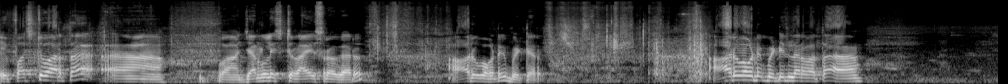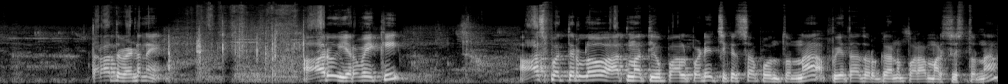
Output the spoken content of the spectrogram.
ఈ ఫస్ట్ వార్త జర్నలిస్ట్ రాజేశ్వరరావు గారు ఆరు ఒకటికి పెట్టారు. ఆరు ఒకటి పెట్టిన తర్వాత తర్వాత వెంటనే ఆరు ఇరవైకి ఆసుపత్రిలో ఆత్మహత్యకు పాల్పడి చికిత్స పొందుతున్న పీతాదుర్గాను పరామర్శిస్తున్న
